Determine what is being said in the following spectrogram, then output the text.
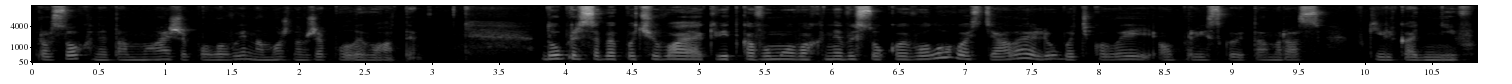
просохне там майже половина, можна вже поливати. Добре себе почуває квітка в умовах невисокої вологості, але любить, коли оприскують там раз в кілька днів.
